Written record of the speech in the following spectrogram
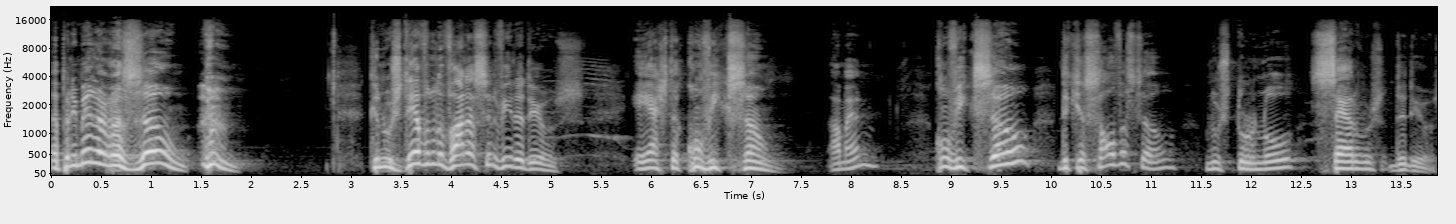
a primeira razão que nos deve levar a servir a Deus é esta convicção. Amém? Convicção de que a salvação nos tornou servos de Deus.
